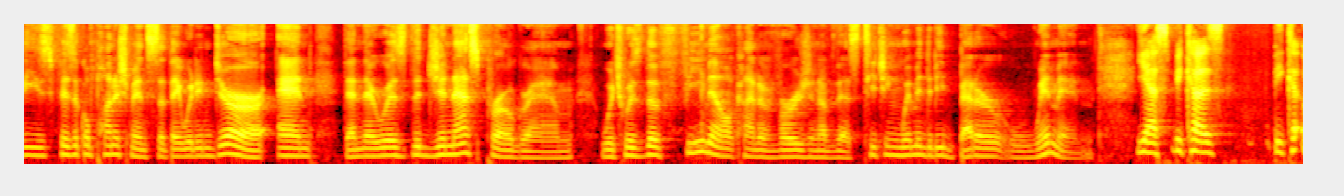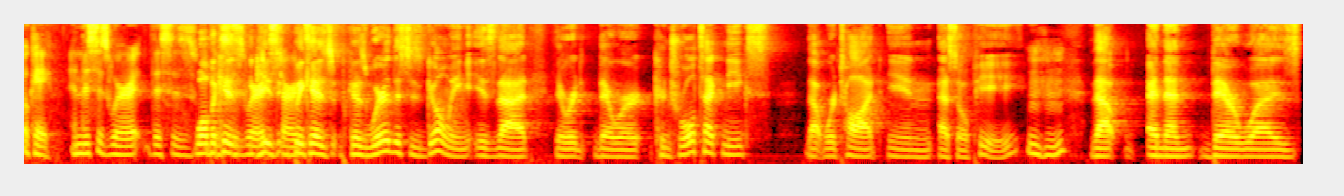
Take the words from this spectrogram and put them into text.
these physical punishments that they would endure. And then there was the Jness program, which was the female kind of version of this, teaching women to be better women. Yes, because because okay, and this is where it, this is Well, because is where it because, starts. because because where this is going is that there were there were control techniques that were taught in SOP Mm-hmm. that and then there was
